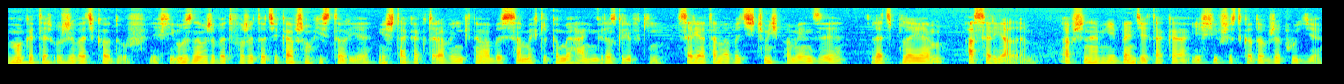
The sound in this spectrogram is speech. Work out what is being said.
Mogę też używać kodów, jeśli uznam, że wytworzy to ciekawszą historię niż taka, która wyniknęłaby z samych tylko mechanik rozgrywki. Seria ta ma być czymś pomiędzy let's playem a serialem, a przynajmniej będzie taka, jeśli wszystko dobrze pójdzie.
